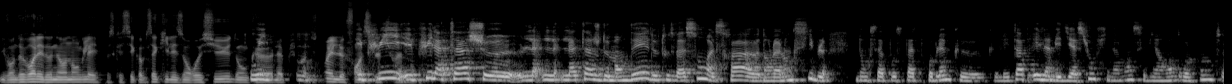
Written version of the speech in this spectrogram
ils vont devoir les donner en anglais. Parce que c'est comme ça qu'ils les ont reçues. Donc, euh, la plupart du temps, ils le font et puis, et puis, la tâche, la, la, tâche demandée, de toute façon, elle sera dans la langue cible. Donc, ça pose pas de problème que, que l'étape et la médiation, finalement, c'est bien rendre compte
